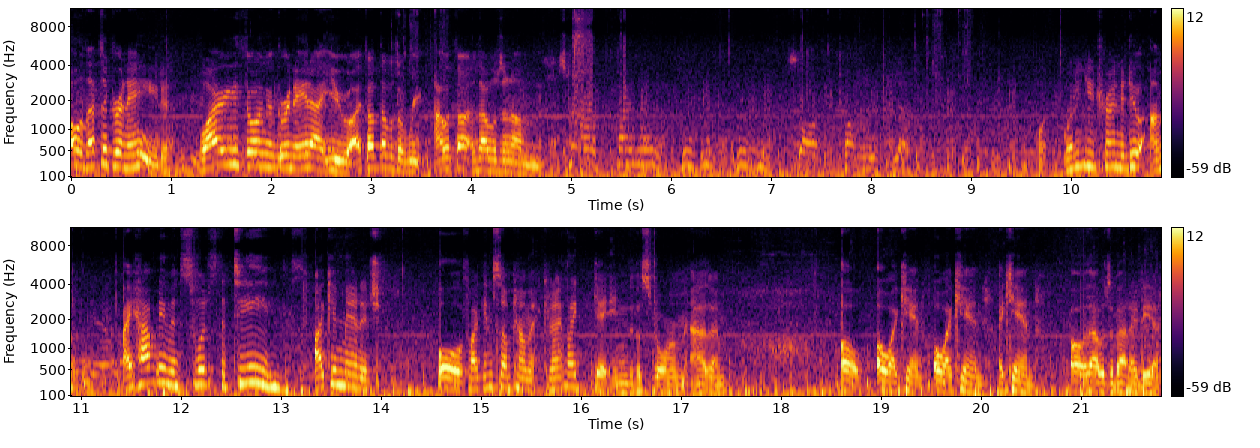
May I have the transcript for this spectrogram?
Oh, that's a grenade. Why are you throwing a grenade at you? I thought that was a re- I thought that was an um. What, what are you trying to do? I'm. I haven't even switched the teams. I can manage. Oh, if I can somehow, can I like get into the storm as I'm? Oh, oh, I can. Oh, I can. I can. Oh, that was a bad idea.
